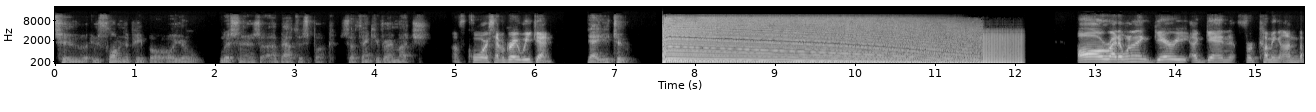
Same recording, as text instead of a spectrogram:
to inform the people or your listeners about this book. So, thank you very much. Of course. Have a great weekend. Yeah, you too. All right. I want to thank Gary again for coming on the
